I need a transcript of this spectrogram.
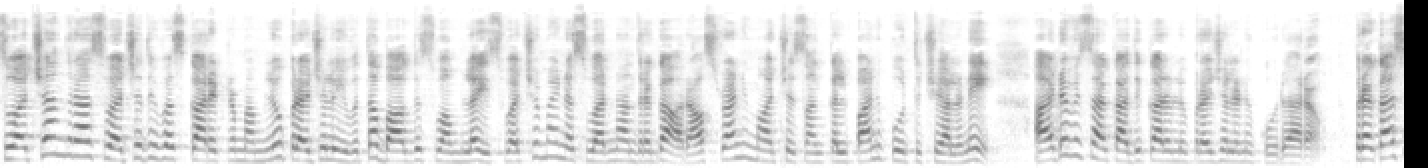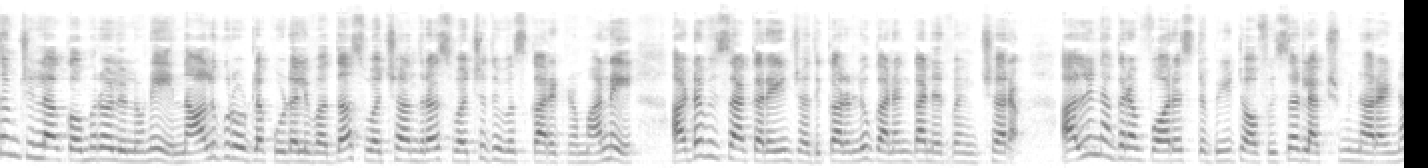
స్వచ్ఛాంధ్ర స్వచ్ఛ దివస్ కార్యక్రమంలో ప్రజలు యువత భాగస్వాములై స్వచ్ఛమైన స్వర్ణాంధ్రగా రాష్ట్రాన్ని మార్చే సంకల్పాన్ని పూర్తి చేయాలని అటవీ శాఖ అధికారులు ప్రజలను కోరారు. ప్రకాశం జిల్లా కొమరోలులోని నాలుగు రోడ్ల కూడలి వద్ద స్వచ్ఛాంధ్ర స్వచ్ఛ దివస్ కార్యక్రమాన్ని అటవీ శాఖ రేంజ్ అధికారులు ఘనంగా నిర్వహించారు. Allinagaram forest beat officer Lakshminarayana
